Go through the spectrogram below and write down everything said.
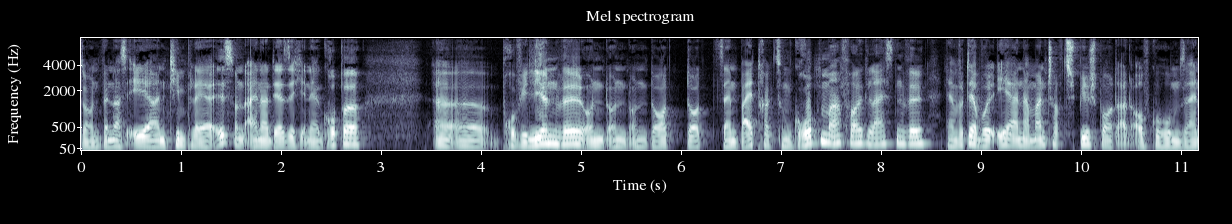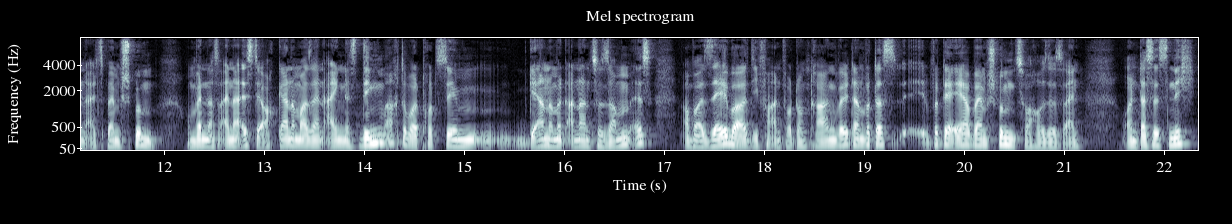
So, und wenn das eher ein Teamplayer ist und einer, der sich in der Gruppe äh, äh, profilieren will und, und, und dort, dort seinen Beitrag zum Gruppenerfolg leisten will, dann wird er wohl eher in der Mannschaftsspielsportart aufgehoben sein als beim Schwimmen. Und wenn das einer ist, der auch gerne mal sein eigenes Ding macht, aber trotzdem gerne mit anderen zusammen ist, aber selber die Verantwortung tragen will, dann wird das, wird er eher beim Schwimmen zu Hause sein. Und das ist nicht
